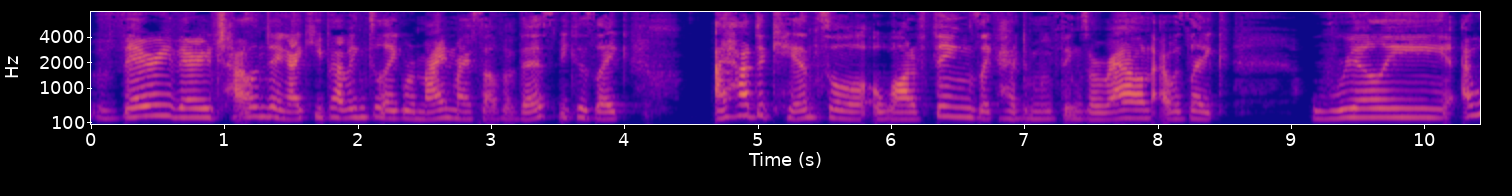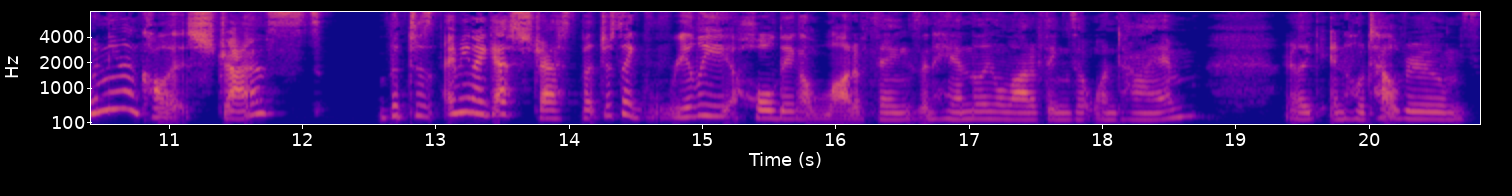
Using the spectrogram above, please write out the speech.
very, very challenging. I keep having to like remind myself of this because like I had to cancel a lot of things. Like I had to move things around. I was like really, I wouldn't even call it stressed, but just, I mean, I guess stressed, but just like really holding a lot of things and handling a lot of things at one time. Or like in hotel rooms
